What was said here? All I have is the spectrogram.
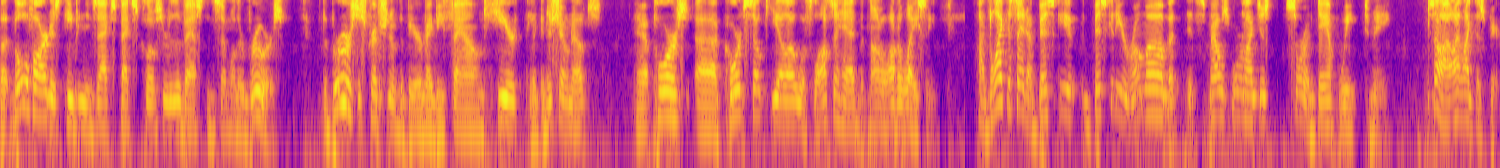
but Boulevard is keeping the exact specs closer to the vest than some other brewers. The brewer's description of the beer may be found here, link in the show notes. And it pours uh, corn soaked yellow with lots of head, but not a lot of lacing. I'd like to say a biscuit, biscuity aroma, but it smells more like just sort of damp wheat to me. So I, I like this beer.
